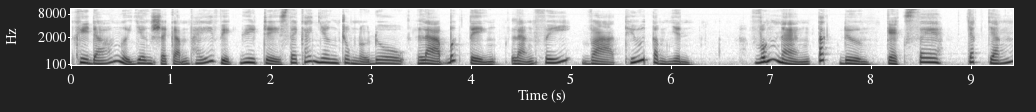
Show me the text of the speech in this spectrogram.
khi đó người dân sẽ cảm thấy việc duy trì xe cá nhân trong nội đô là bất tiện, lãng phí và thiếu tầm nhìn. Vấn nạn tắt đường, kẹt xe chắc chắn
